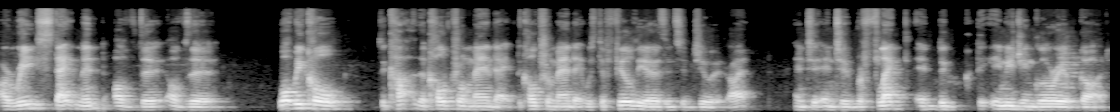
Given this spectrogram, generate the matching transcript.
a restatement of the of the what we call the the cultural mandate. The cultural mandate was to fill the earth and subdue it, right? And to and to reflect the, the image and glory of God.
